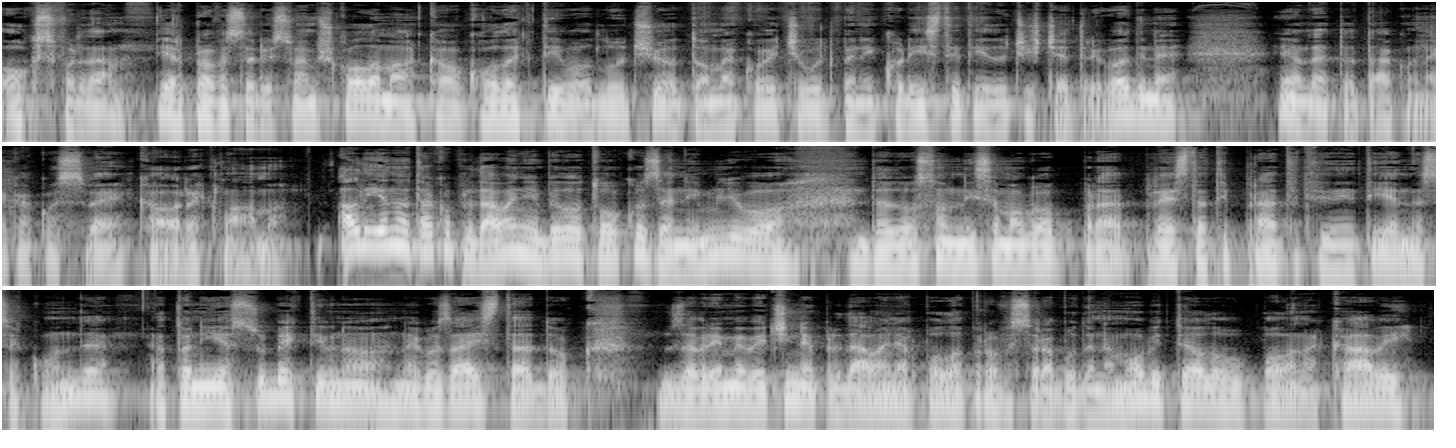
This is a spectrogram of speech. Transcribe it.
Oxforda, jer profesori u svojim školama kao kolektiv odlučuju o tome koji će udžbenik koristiti idućih četiri godine i onda je to tako nekako sve kao reklama. Ali jedno tako predavanje je bilo toliko zanimljivo da doslovno nisam mogao prestati pratiti niti jedne sekunde, a to nije subjektivno, nego zaista dok za vrijeme većine predavanja pola profesora bude na mobitelu, pola na kavi,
